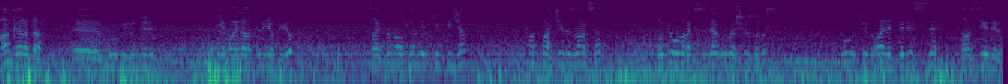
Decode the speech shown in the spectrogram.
Ankara'da eh, bu ürünlerin imalatını yapıyor. Sayfanın altına da etiketleyeceğim. Ufak bahçeniz varsa, hobi olarak sizler uğraşıyorsanız bu tür aletleri size tavsiye ederim.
